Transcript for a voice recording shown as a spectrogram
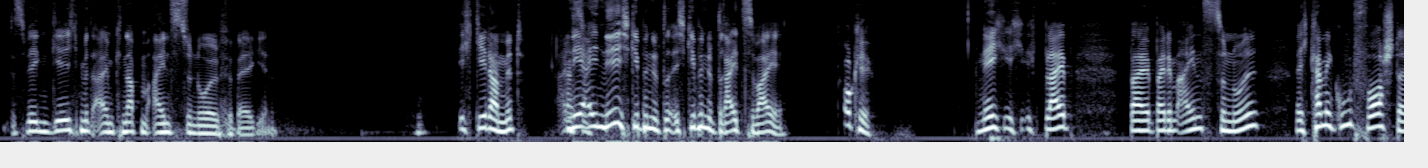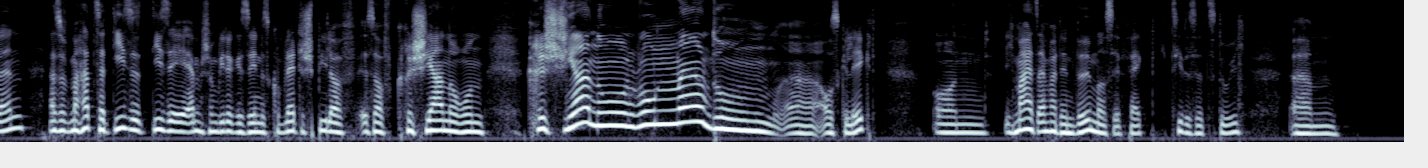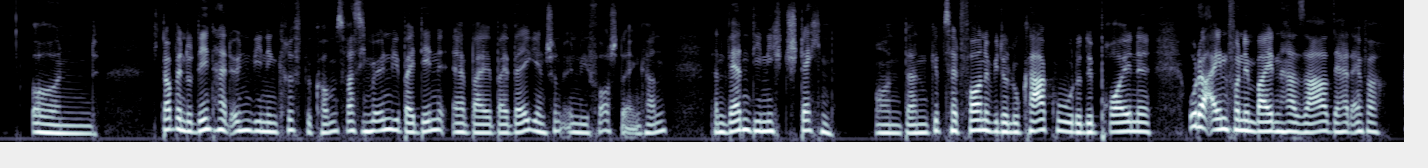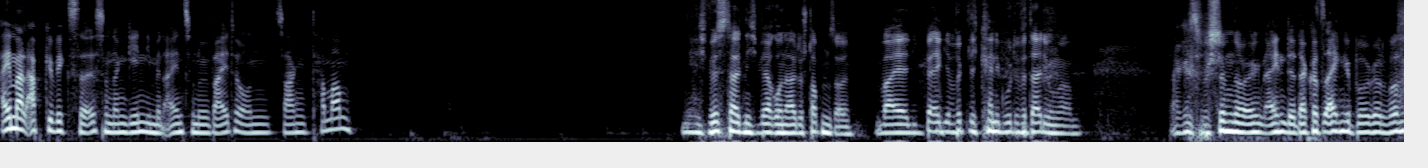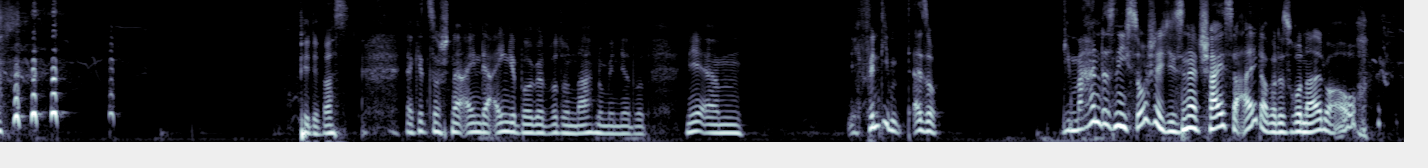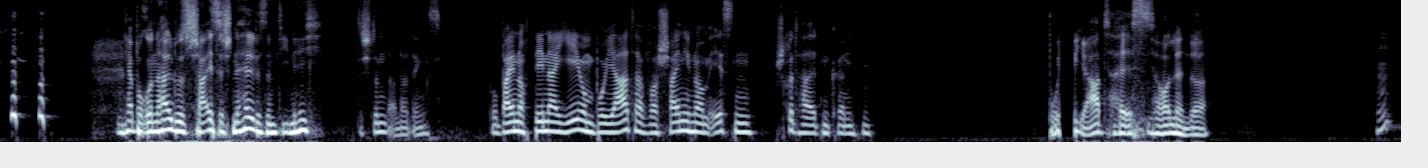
Deswegen gehe ich mit einem knappen 1 zu 0 für Belgien. Ich gehe da mit. nee, nee, ich gebe mit, geb mit einem 3-2. Okay. Nee, ich, ich, ich bleib bei, bei dem 1 zu 0. Weil ich kann mir gut vorstellen, also man hat es ja diese, diese EM schon wieder gesehen, das komplette Spiel auf, ist auf Cristiano, Ron, Cristiano Ronaldo äh, ausgelegt. Und ich mache jetzt einfach den Wilmers-Effekt. Ich ziehe das jetzt durch. Ähm, und ich glaube, wenn du den halt irgendwie in den Griff bekommst, was ich mir irgendwie bei, den, äh, bei, bei Belgien schon irgendwie vorstellen kann, dann werden die nicht stechen. Und dann gibt es halt vorne wieder Lukaku oder De Bruyne oder einen von den beiden Hazard, der halt einfach einmal abgewichster ist und dann gehen die mit 1 zu 0 weiter und sagen Tamam. Ja, ich wüsste halt nicht, wer Ronaldo stoppen soll, weil die Belgier wirklich keine gute Verteidigung haben. Da gibt es bestimmt noch irgendeinen, der da kurz eingebürgert wird. Bitte was? Da gibt es noch schnell einen, der eingebürgert wird und nachnominiert wird. Nee, ähm, ich finde die, also, die machen das nicht so schlecht. Die sind halt scheiße alt, aber das Ronaldo auch. Ja, aber Ronaldo ist scheiße schnell, das sind die nicht. Das stimmt allerdings. Wobei noch Denayer und Boyata wahrscheinlich noch am ehesten Schritt halten könnten. Boyata ist Holländer. Hm?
